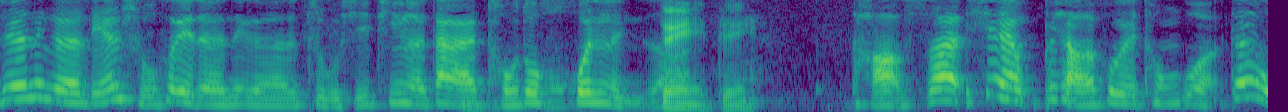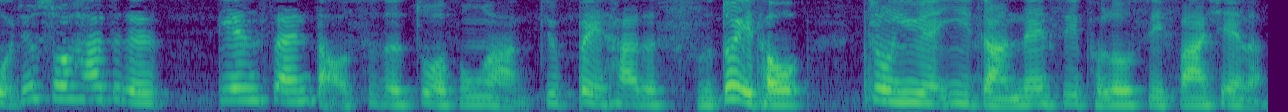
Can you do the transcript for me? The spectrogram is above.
觉得那个联储会的那个主席听了，大概头都昏了，你知道吗？对对。好，所以现在不晓得会不会通过，但是我就说他这个颠三倒四的作风啊，就被他的死对头众议院议长 Nancy Pelosi 发现了。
